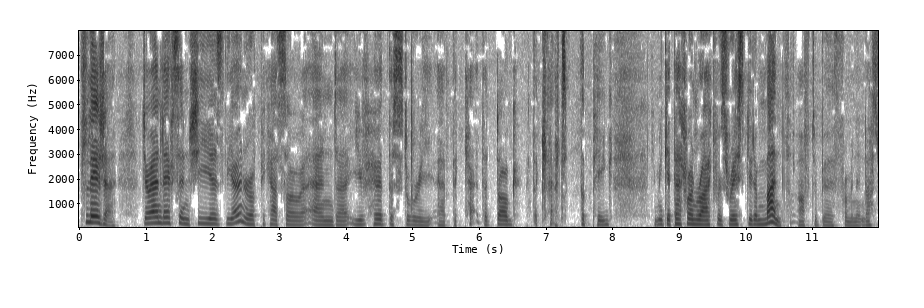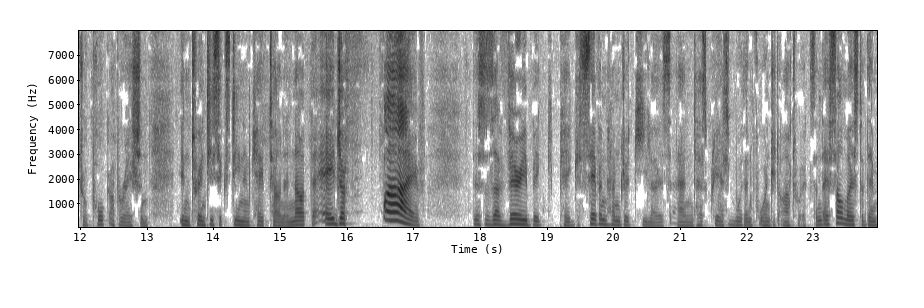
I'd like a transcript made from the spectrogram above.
Pleasure. Joanne Lefson, she is the owner of Pigcasso, and uh, you've heard the story at the cat, the dog, the cat, the pig. Let me get that one right. Was rescued a month after birth from an industrial pork operation in 2016 in Cape Town, and now at the age of five. This is a very big pig, 700 kilos, and has created more than 400 artworks. And they sell most of them,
